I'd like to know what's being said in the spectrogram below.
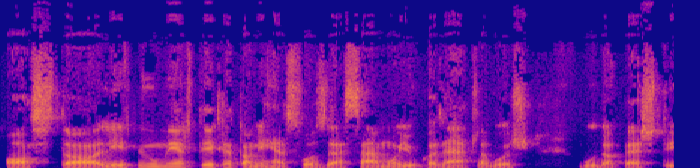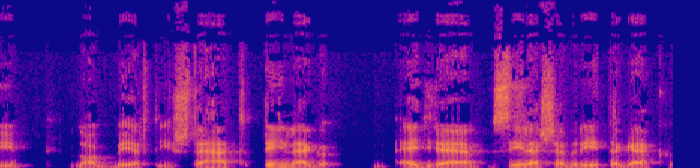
azt a létműmértéket, amihez hozzászámoljuk az átlagos budapesti lakbért is. Tehát tényleg egyre szélesebb rétegek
